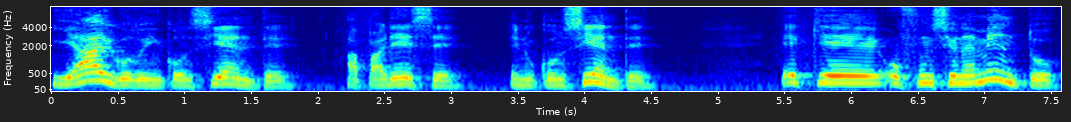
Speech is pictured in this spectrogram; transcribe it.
e algo do inconsciente aparece no consciente, é que o funcionamento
